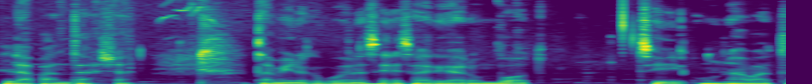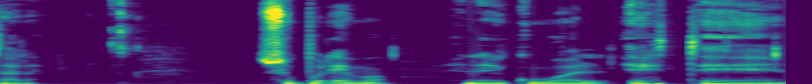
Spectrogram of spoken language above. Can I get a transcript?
la pantalla. También lo que pueden hacer es agregar un bot, ¿sí? un avatar supremo en el cual este,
